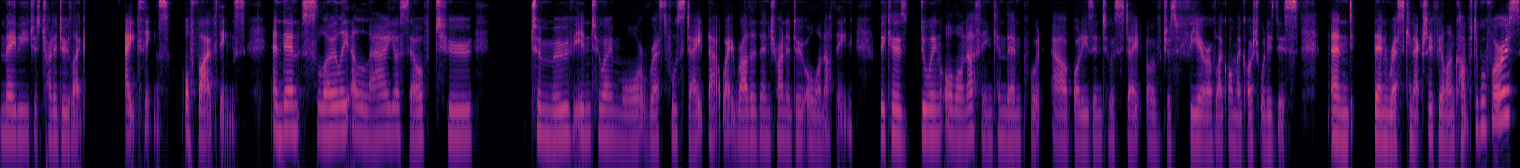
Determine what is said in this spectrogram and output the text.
maybe just try to do like eight things or five things. And then slowly allow yourself to to move into a more restful state that way rather than trying to do all or nothing because doing all or nothing can then put our bodies into a state of just fear of like oh my gosh what is this? And then rest can actually feel uncomfortable for us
